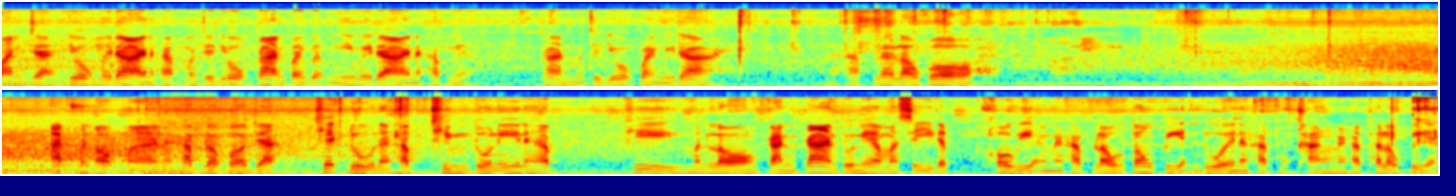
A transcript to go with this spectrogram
มันจะโยกไม่ได้นะครับ มันจะโยกก้านไปแบบนี้ไม่ได้นะครับ เนี่ยก้านมันจะโยกไปไม่ได้นะครับ แล้วเราก็ อัดมันออกมานะครับเราก็จะเช็คดูนะครับ ชิมตัวนี้นะครับ ที่มันลองกันก้านตัวนี้มาสีกับข้อเหวี่ยงนะครับ เราต้องเปลี่ยนด้วยนะครับ ทุกครั้งนะครับ ถ้าเราเปลี่ยน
